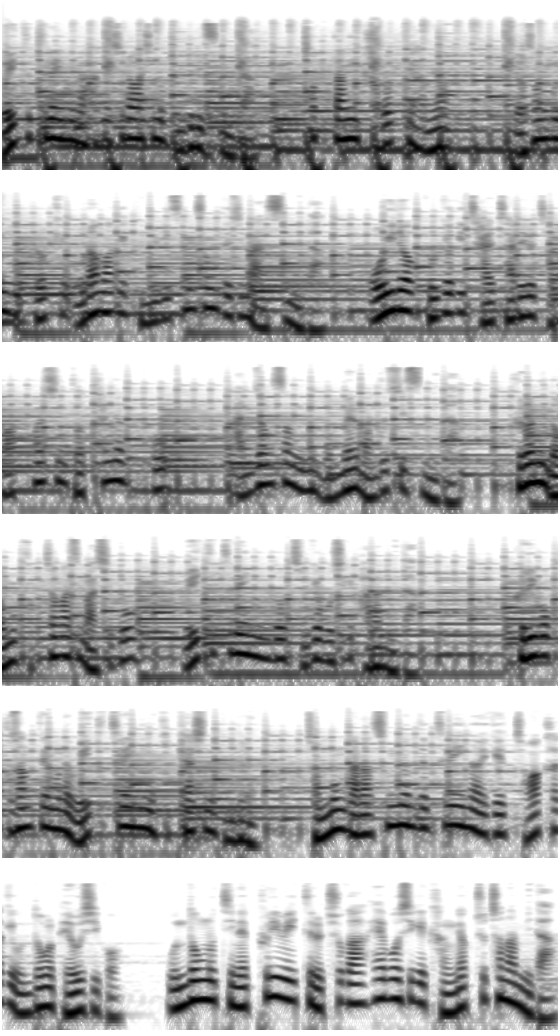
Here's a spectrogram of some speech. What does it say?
웨이트 트레이닝을 하기 싫어하시는 분들이 있습니다. 적당히 가볍게 하면 여성분들 그렇게 우람하게 근육이 생성되지는 않습니다. 오히려 골격이 잘 자리를 잡아 훨씬 더 탄력 있고 안정성 있는 몸매를 만들 수 있습니다. 그러니 너무 걱정하지 마시고 웨이트 트레이닝도 즐겨보시기 바랍니다. 그리고 부상 때문에 웨이트 트레이닝을 깊이 하시는 분들은 전문가나 숙련된 트레이너에게 정확하게 운동을 배우시고 운동 루틴에 프리웨이트를 추가해보시길 강력 추천합니다.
